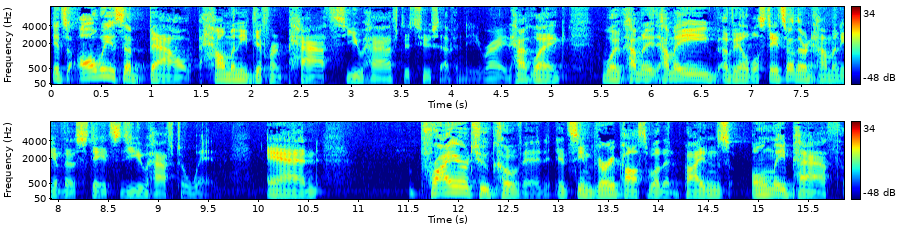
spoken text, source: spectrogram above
it's always about how many different paths you have to 270, right? How like what how many how many available states are there, and how many of those states do you have to win? And prior to COVID, it seemed very possible that Biden's only path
